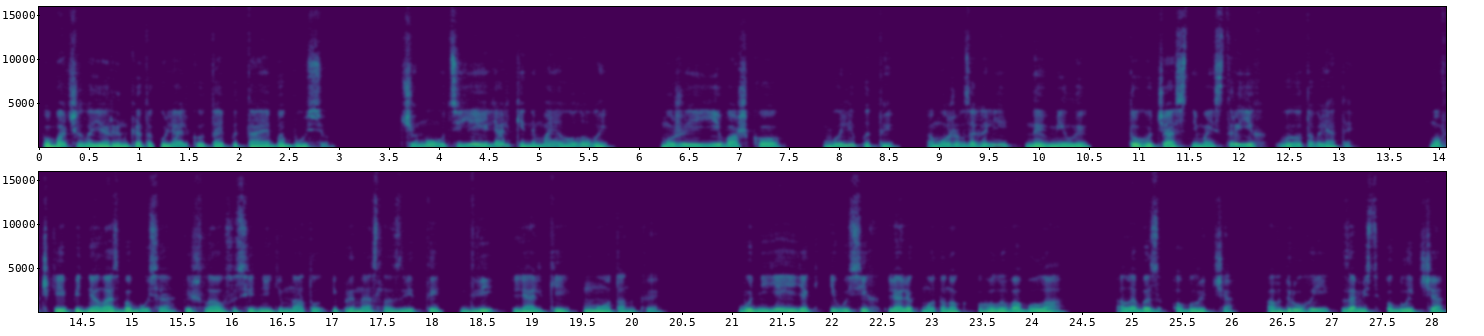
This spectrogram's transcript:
Побачила Яринка таку ляльку та й питає бабусю Чому у цієї ляльки немає голови? Може, її важко виліпити, а може, взагалі не вміли тогочасні майстри їх виготовляти? Мовчки піднялась бабуся, пішла у сусідню кімнату і принесла звідти дві ляльки-мотанки. В однієї, як і в усіх ляльок-мотанок, голова була, але без обличчя, а в другої, замість обличчя,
